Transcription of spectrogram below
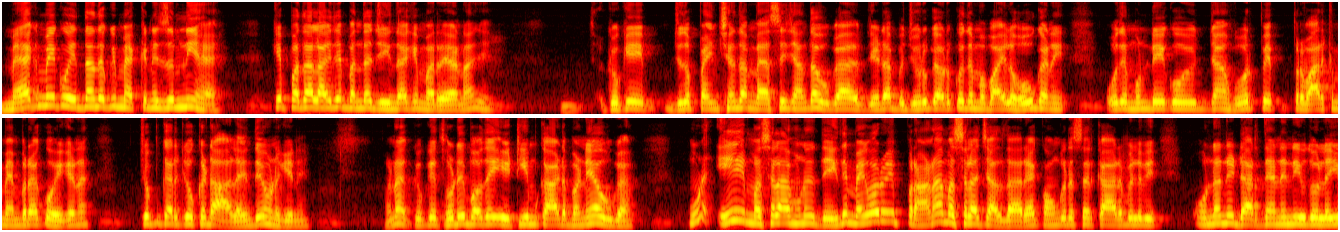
ਮਹਿਕਮੇ ਕੋ ਇਦਾਂ ਦਾ ਕੋਈ ਮੈਕੈਨਿਜ਼ਮ ਨਹੀਂ ਹੈ ਕਿ ਪਤਾ ਲੱਗ ਜਾਏ ਬੰਦਾ ਜੀਂਦਾ ਕਿ ਮਰ ਰਿਹਾ ਨਾ ਜੀ। ਕਿਉਂਕਿ ਜਦੋਂ ਪੈਨਸ਼ਨ ਦਾ ਮੈਸੇਜ ਆਂਦਾ ਹੋਊਗਾ, ਜਿਹੜਾ ਬਜ਼ੁਰਗ ਆ ਉਹ ਮੋਬਾਈਲ ਹੋਊਗਾ ਨਹੀਂ। ਉਹਦੇ ਮੁੰਡੇ ਕੋ ਜਾਂ ਹੋਰ ਪੇ- ਪਰਿਵਾਰਕ ਮੈਂਬਰਾਂ ਕੋ ਹੋਏਗਾ ਨਾ, ਚੁੱਪ ਕਰਕੇ ਉਹ ਕਢਾ ਲੈਂਦੇ ਹੋਣਗੇ ਨੇ। ਹਨਾ? ਕਿਉਂਕਿ ਥੋੜੇ ਬਹੁਤੇ ਏਟੀਐਮ ਕਾਰਡ ਬਣਿਆ ਹੋਊਗਾ। ਹੁਣ ਇਹ ਮਸਲਾ ਹੁਣ ਦੇਖਦੇ, ਮੈਂ ਕਿਹਾ ਇਹ ਪੁਰਾਣਾ ਮਸਲਾ ਚੱਲਦਾ ਆ ਰਿਹਾ, ਕਾਂਗਰਸ ਸਰਕਾਰ ਵੱਲ ਵੀ। ਉਹਨਾਂ ਨੇ ਡਰਦਿਆਂ ਨੇ ਨਹੀਂ ਉਦੋਂ ਲਈ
